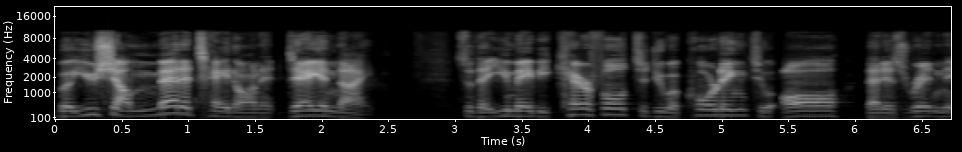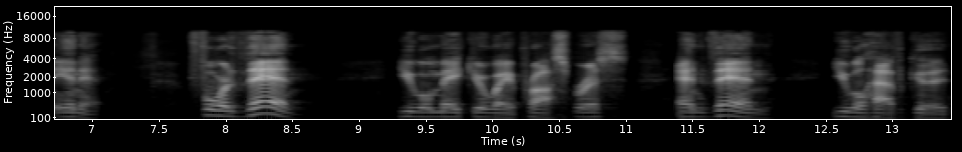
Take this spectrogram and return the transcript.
but you shall meditate on it day and night, so that you may be careful to do according to all that is written in it. For then you will make your way prosperous, and then you will have good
